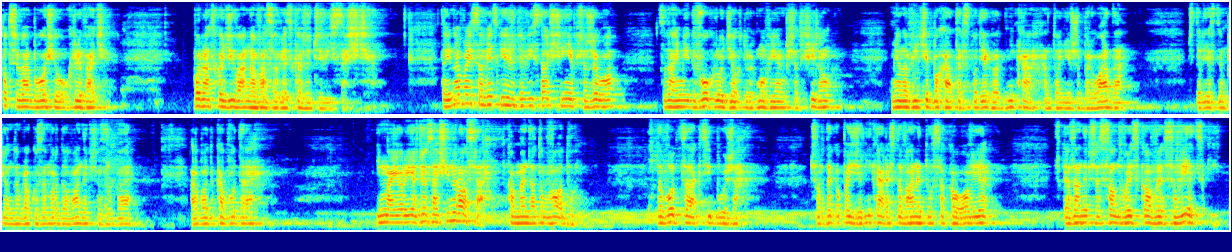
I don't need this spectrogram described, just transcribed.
bo trzeba było się ukrywać, bo nadchodziła nowa sowiecka rzeczywistość. Tej nowej sowieckiej rzeczywistości nie przeżyło co najmniej dwóch ludzi, o których mówiłem przed chwilą, mianowicie bohater spod jego odnika Antoni Żyberłada, w 1945 roku zamordowany przez UB albo KWD i major Jerzy Sasin-Rosa, komendant obwodu, dowódca akcji Burza. 4 października aresztowany tu w Sokołowie, skazany przez sąd wojskowy sowiecki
